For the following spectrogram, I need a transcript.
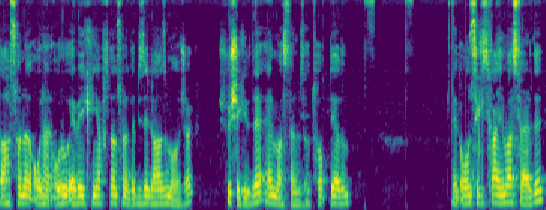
daha sonra Oru Awaken yaptıktan sonra da bize lazım olacak. Şu şekilde elmaslarımızı da toplayalım. Evet 18k elmas verdi.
